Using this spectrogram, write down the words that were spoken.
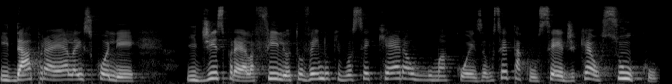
e dá para ela escolher. E diz para ela, filho, eu tô vendo que você quer alguma coisa. Você tá com sede? Quer o suco?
